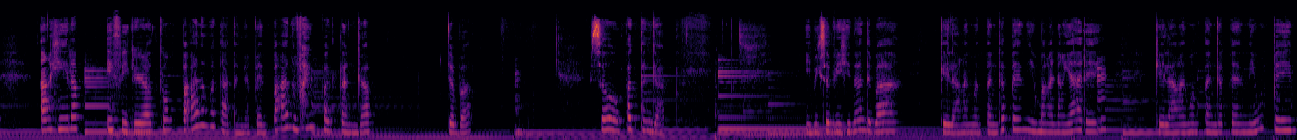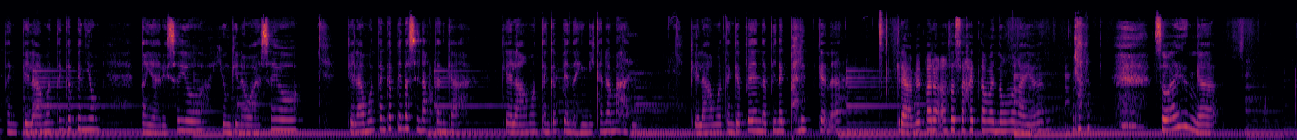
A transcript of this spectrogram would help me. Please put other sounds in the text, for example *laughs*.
ang hirap i-figure out kung paano matatanggapin. Paano ba yung pagtanggap? ba? Diba? So, pagtanggap. Ibig sabihin nun, di ba? Kailangan mong tanggapin yung mga nangyari. Kailangan mong tanggapin yung pain. Tang kailangan mong tanggapin yung nangyari sa'yo, yung ginawa sa'yo. Kailangan mong tanggapin na sinaktan ka. Kailangan mong tanggapin na hindi ka na mahal kailangan mo tanggapin na pinagpalit ka na. Grabe, parang ang sasakit naman ng mga yun. *laughs* so, ayun nga.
